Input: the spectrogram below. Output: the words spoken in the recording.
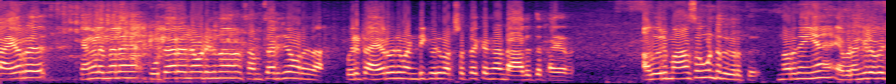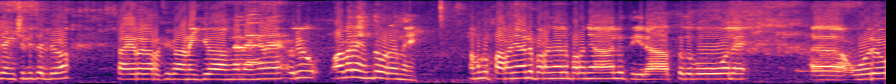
ടയർ ഞങ്ങൾ ഇന്നലെ കൂട്ടുകാരെല്ലാം കൂടി ഇരുന്ന് സംസാരിച്ചു പറഞ്ഞതാ. ഒരു ടയർ ഒരു വണ്ടിക്ക് ഒരു വർഷത്തേക്കെങ്ങാണ്ട് ആദ്യത്തെ ടയർ അതൊരു മാസം കൊണ്ട് തീർത്ത്. എന്ന് പറഞ്ഞു കഴിഞ്ഞാൽ എവിടെങ്കിലുമൊക്കെ ജംഗ്ഷനിൽ ചെല്ലുക ടയർ കറക്കി കാണിക്കുക അങ്ങനെ അങ്ങനെ ഒരു വളരെ എന്ത് പറയുന്നേ നമുക്ക് പറഞ്ഞാലും പറഞ്ഞാലും പറഞ്ഞാലും തീരാത്തതുപോലെ ഓരോ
